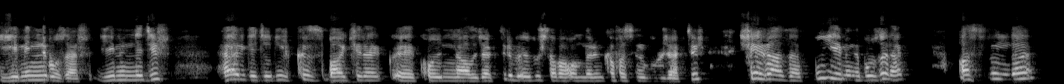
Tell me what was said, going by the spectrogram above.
yeminini bozar. Yemin nedir? Her gece bir kız bakire e, koynuna alacaktır ve öbür sabah onların kafasını vuracaktır. Şehrazat bu yemini bozarak aslında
